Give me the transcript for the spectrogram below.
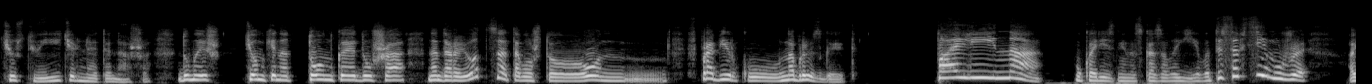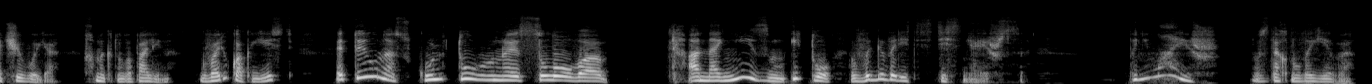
Чувствительная ты наша. Думаешь, Тёмкина тонкая душа надорвется от того, что он в пробирку набрызгает. — Полина! — укоризненно сказала Ева. — Ты совсем уже... — А чего я? — хмыкнула Полина. — Говорю, как есть. Это ты у нас культурное слово. Анонизм и то выговорить стесняешься. — Понимаешь, — вздохнула Ева,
